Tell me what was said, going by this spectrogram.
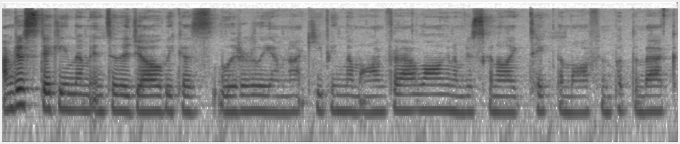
I'm just sticking them into the gel because literally I'm not keeping them on for that long and I'm just gonna like take them off and put them back.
